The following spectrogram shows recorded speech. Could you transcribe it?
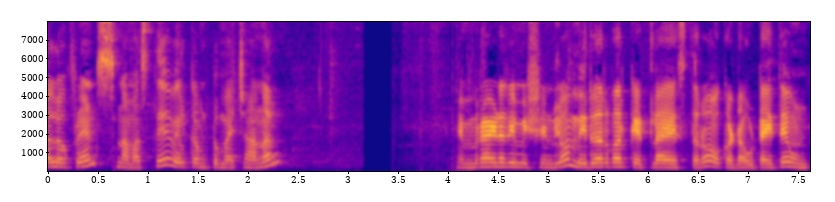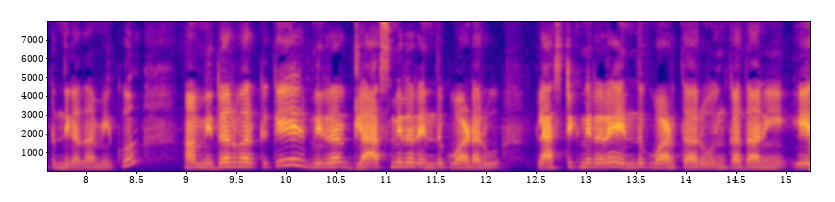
హలో ఫ్రెండ్స్ నమస్తే welcome to my channel embroidery మిషన్లో మిర్రర్ వర్క్ ఎట్లా వేస్తారో ఒక డౌట్ అయితే ఉంటుంది కదా మీకు. ఆ మిర్రర్ వర్క్కి మిర్రర్ గ్లాస్ మిర్రర్ ఎందుకు వాడరు? ప్లాస్టిక్ మిర్రరే ఎందుకు వాడతారు? ఇంకా దాని ఏ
